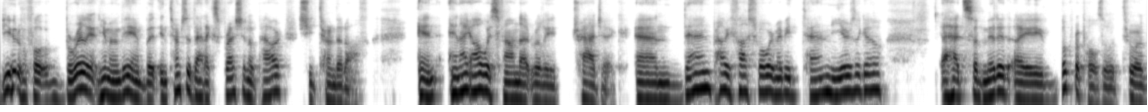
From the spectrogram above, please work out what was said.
beautiful brilliant human being but in terms of that expression of power she turned it off. And and i always found that really tragic. And then probably fast forward maybe 10 years ago had submitted a book proposal to a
